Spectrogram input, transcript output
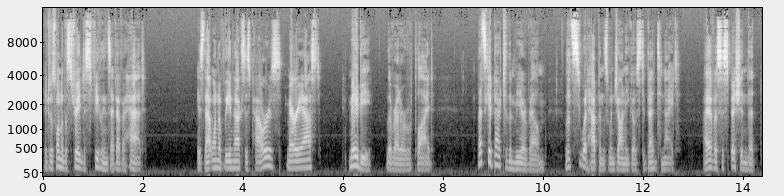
It was one of the strangest feelings I've ever had. Is that one of Leonox's powers? Mary asked. Maybe, Loretta replied. Let's get back to the mirror realm. Let's see what happens when Johnny goes to bed tonight. I have a suspicion that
